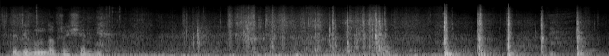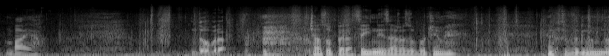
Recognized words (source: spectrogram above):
Wtedy wam dobrze siednie. Baja. Dobra. Czas operacyjny zaraz zobaczymy jak to wygląda.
